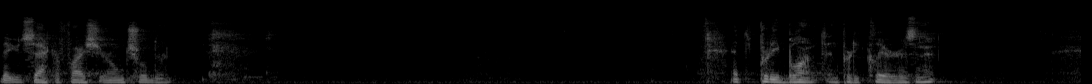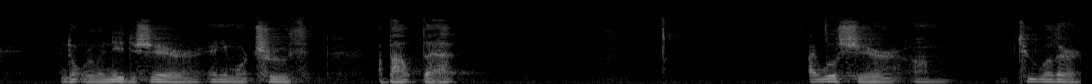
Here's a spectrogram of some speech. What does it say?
that you'd sacrifice your own children. It's pretty blunt and pretty clear, isn't it? I don't really need to share any more truth about that. I will share um, two other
